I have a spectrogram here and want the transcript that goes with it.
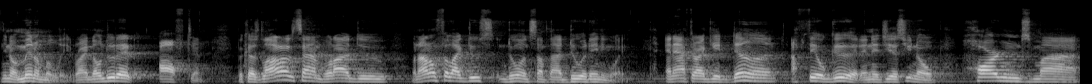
you know, minimally, right? Don't do that often because a lot of the times what I do when I don't feel like do, doing something, I do it anyway. And after I get done, I feel good, and it just you know hardens my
